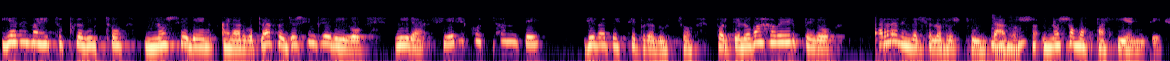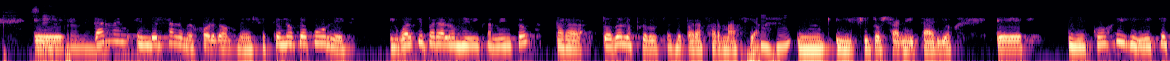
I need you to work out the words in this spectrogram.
Y además estos productos no se ven a largo plazo. Yo siempre digo, mira, si eres constante, llévate este producto, porque lo vas a ver, pero tardan en verse los resultados, no somos pacientes. Eh, tardan en verse a lo mejor dos meses. ¿Qué es lo que ocurre? Igual que para los medicamentos, para todos los productos de parafarmacia mm, y fitosanitario. Eh, mm, coges y dices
